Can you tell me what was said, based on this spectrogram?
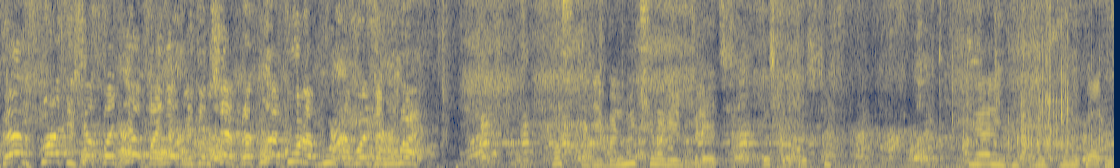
Сэм, стойте, сейчас по делу поедем, теперь сейчас прокуратура будет тобой заниматься. Господи, больной человек, блядь. Господи, прости. Реально неадекватно.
